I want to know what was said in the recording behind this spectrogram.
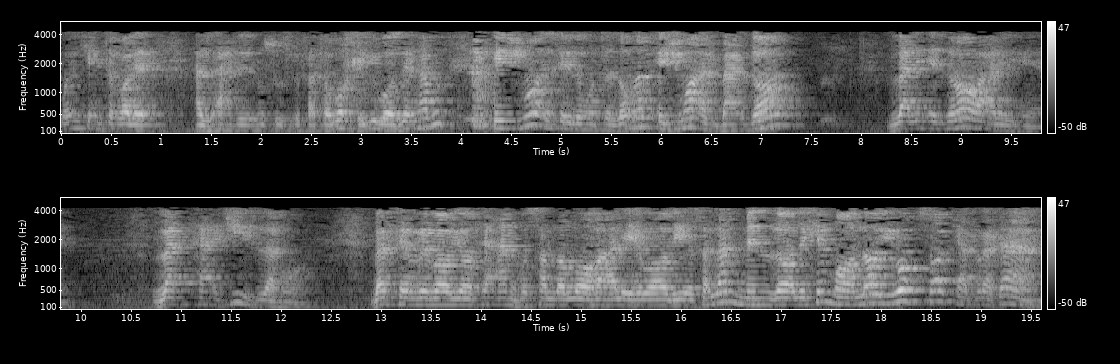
با اینکه انتقال از عهد نصوص به فتاوا خیلی واضح نبود. اجماع سید مرتضی اونم اجماع از بغداد و ازراع علیه و تعجیز لهم و فی روایات عنه صلی الله علیه و آله و سلم من ذالک ما لا یحصا کثرتن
